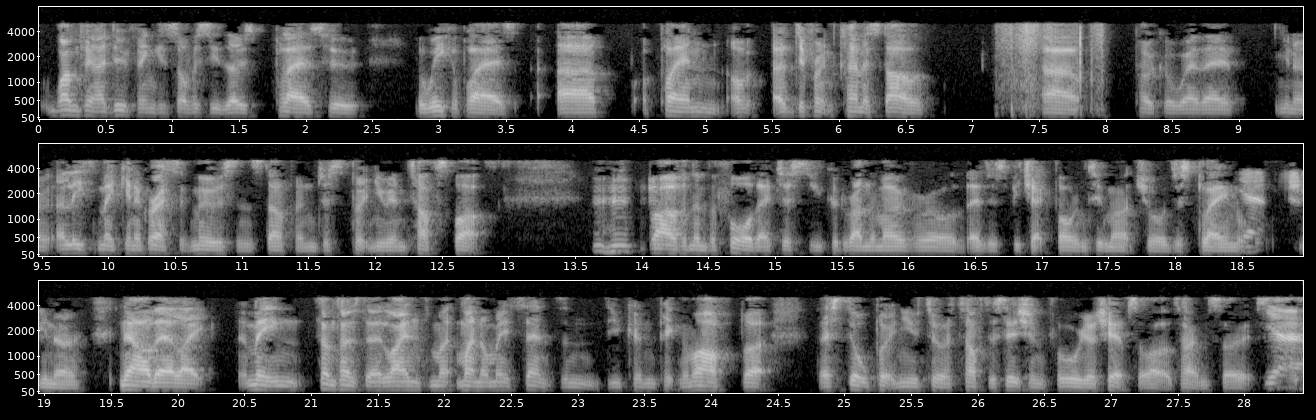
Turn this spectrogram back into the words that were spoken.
one thing I do think is obviously those players who the weaker players uh, are playing a- different kind of style of uh, poker where they're you know at least making aggressive moves and stuff and just putting you in tough spots hmm rather than before they're just you could run them over or they'd just be check folding too much or just playing Yeah. you know now they're like I mean sometimes their lines might, might not make sense and you can pick them off but they're still putting you to a tough decision for all your chips a lot of the time so it's Yeah, up-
